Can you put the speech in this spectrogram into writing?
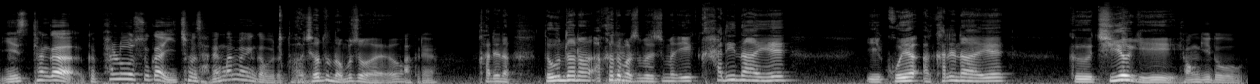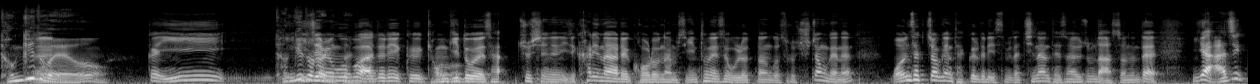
인스타인가 그 팔로워 수가 2,400만 명인가 뭐 이렇다. 아, 저도 너무 좋아해요. 아 그래요? 카리나 더군다나 아까도 네. 말씀드렸지만 이 카리나의 이 고향 아, 카리나의 그 지역이 경기도. 경기도예요. 그러니까 이 경기도라니까요. 이재명 후보 아들이 그 경기도의 사, 출신인 이제 카리나를 거론하면서 인터넷에 올렸던 것으로 추정되는 원색적인 댓글들이 있습니다. 지난 대선에도 좀 나왔었는데 이게 아직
